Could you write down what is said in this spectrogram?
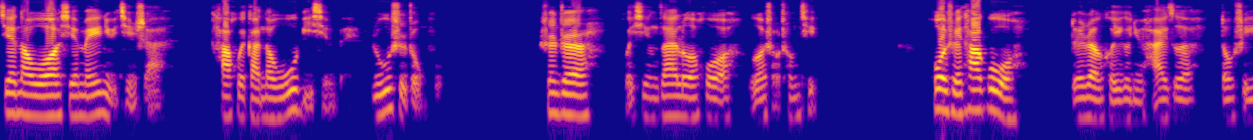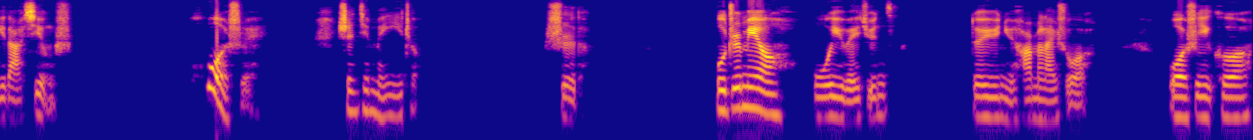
见到我携美女进山，他会感到无比欣慰，如释重负，甚至会幸灾乐祸，额手称庆。祸水他顾，对任何一个女孩子都是一大幸事。祸水，申金梅一怔：“是的，不知命，无以为君子。对于女孩们来说。”我是一颗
